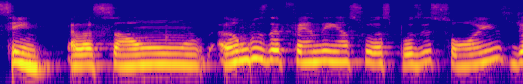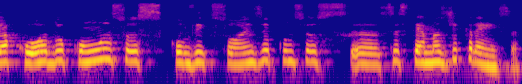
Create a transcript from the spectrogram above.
Sim, elas são. Ambos defendem as suas posições de acordo com as suas convicções e com seus uh, sistemas de crença.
